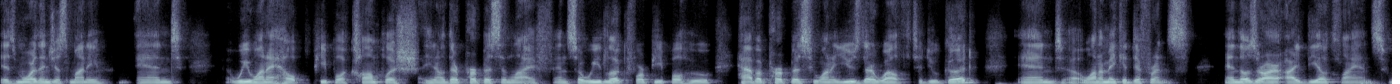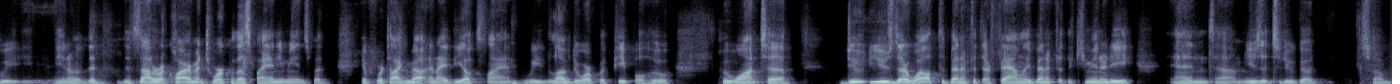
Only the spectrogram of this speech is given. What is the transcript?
is more than just money. And we want to help people accomplish you know their purpose in life. And so we look for people who have a purpose who want to use their wealth to do good and uh, want to make a difference. And those are our ideal clients. We you know that it's not a requirement to work with us by any means but if we're talking about an ideal client we love to work with people who who want to do use their wealth to benefit their family, benefit the community, and um, use it to do good. So,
